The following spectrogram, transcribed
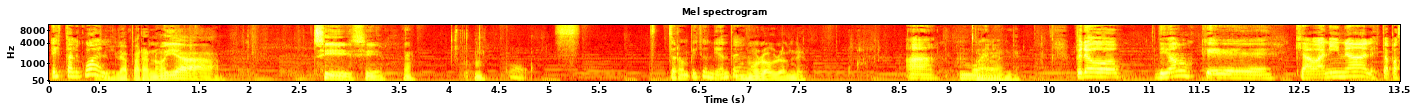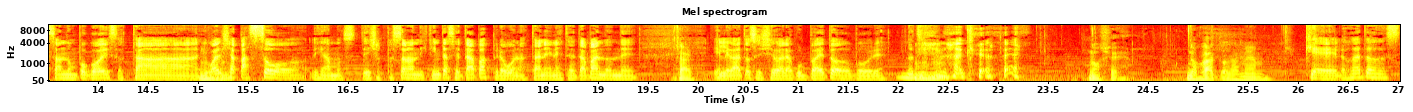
es tal y cual. la paranoia, sí, sí, eh, ¿Te rompiste un diente? no lo hablé. Ah, bueno. Pero digamos que, que a Vanina le está pasando un poco eso. Está Igual ya pasó, digamos. Ellos pasaron distintas etapas, pero bueno, están en esta etapa en donde Claro, el gato se lleva la culpa de todo, pobre. No tiene nada que ver. No sé. Los gatos también. Que los gatos...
